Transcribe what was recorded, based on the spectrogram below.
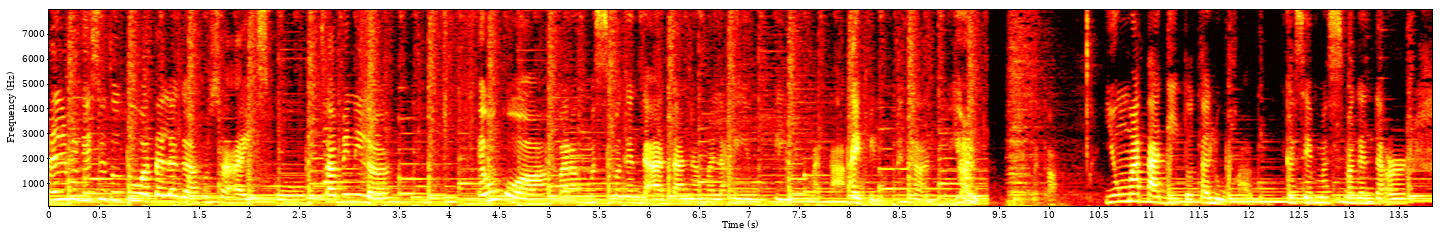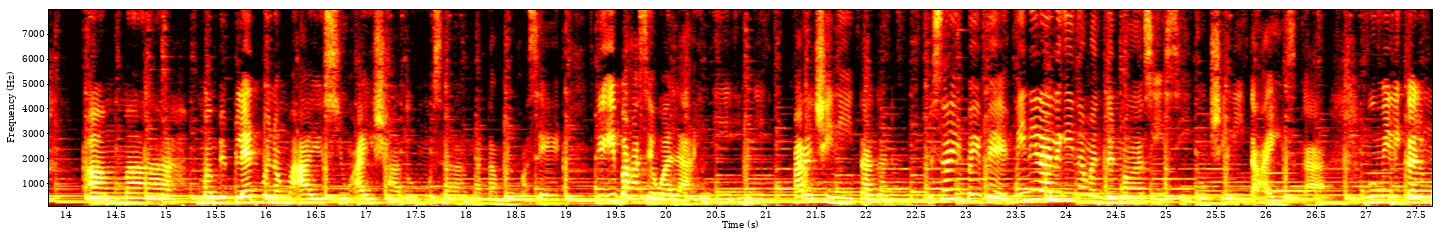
Alam mo guys, natutuwa talaga ako sa eyes ko. Sabi nila, ewan ko ah, parang mas maganda ata na malaki yung pilik mata. Ay, pilik mata. Ano yan? Mata. Yung mata dito, talukab. Kasi mas maganda or um, ma mabiblend mo ng maayos yung eyeshadow mo sa mata mo. Kasi, yung iba kasi wala. Hindi, hindi, parang chinita, ganun. Basta iba-iba eh. May nilalagay naman dun mga sisi kung chinita eyes ka. Bumili ka lang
